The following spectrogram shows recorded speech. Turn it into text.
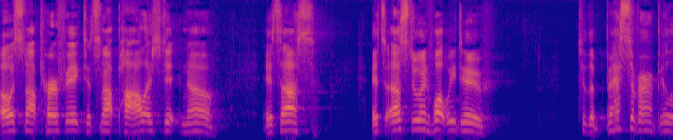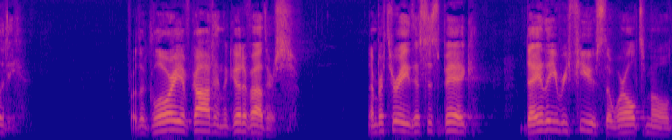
Oh, it's not perfect. It's not polished. It, no, it's us. It's us doing what we do to the best of our ability for the glory of God and the good of others. Number three, this is big. Daily refuse the world's mold.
